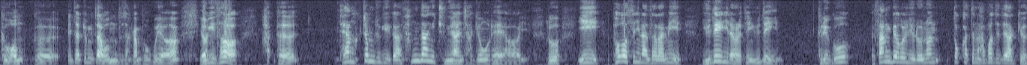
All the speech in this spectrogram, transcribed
그 원, 그, 일단 좀 이따 원문도 잠깐 보고요. 여기서, 하, 그, 태양 흑점 주기가 상당히 중요한 작용을 해요. 그리고 이 퍼거슨이라는 사람이 유대인이라고 그랬잖아요. 유대인. 그리고 쌍벽을 이루는 똑같은 하버드 대학교,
